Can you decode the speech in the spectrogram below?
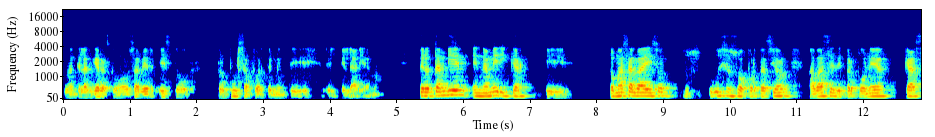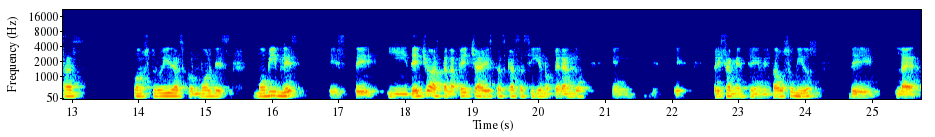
durante las guerras, como vamos a ver, esto propulsa fuertemente el, área. ¿no? Pero también en América, eh, Tomás Alva Edison pues, hizo su aportación a base de proponer casas construidas con moldes movibles, este, y de hecho hasta la fecha estas casas siguen operando en, este, precisamente en Estados Unidos de la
